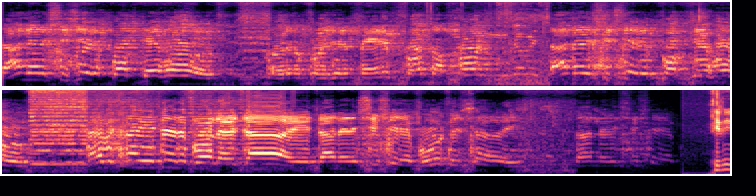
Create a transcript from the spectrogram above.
দানের শেষের পক্ষে হোক তরুণ প্রজন্মের প্রথম ভোট দানের শেষের পক্ষে হোক ব্যবসায়ীদের বলে যায় দানের শেষে ভোট চাই দানের শেষে তিনি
